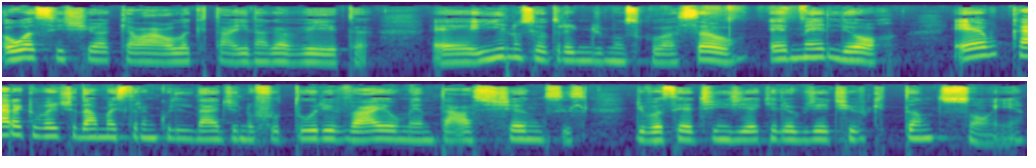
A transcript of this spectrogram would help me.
ou assistir aquela aula que está aí na gaveta, é, ir no seu treino de musculação, é melhor é o cara que vai te dar mais tranquilidade no futuro e vai aumentar as chances de você atingir aquele objetivo que tanto sonha.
